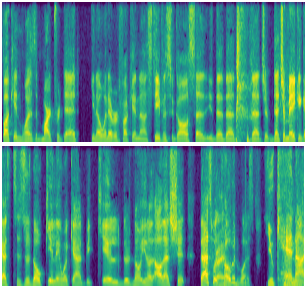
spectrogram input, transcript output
fucking what is it? Mark for Dead. You know, whenever fucking uh, Steven Seagal says the that Ja- that Jamaican guy says there's no killing what can't be killed. There's no, you know, all that shit. That's what Right. COVID was. You cannot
